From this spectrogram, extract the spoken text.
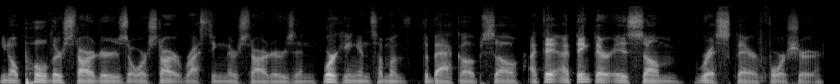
you know, pull their starters or start resting their starters and working in some of the backups. So I think I think there is some risk there for sure.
